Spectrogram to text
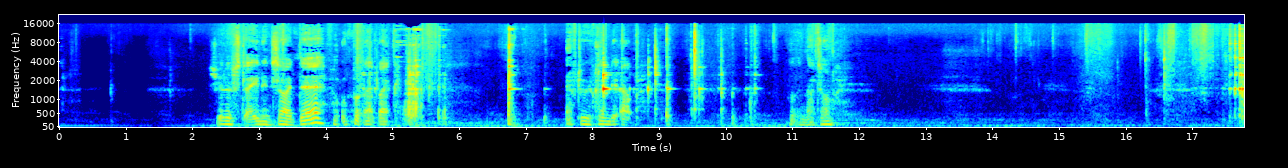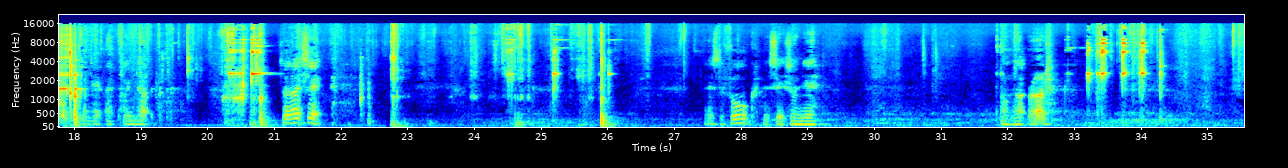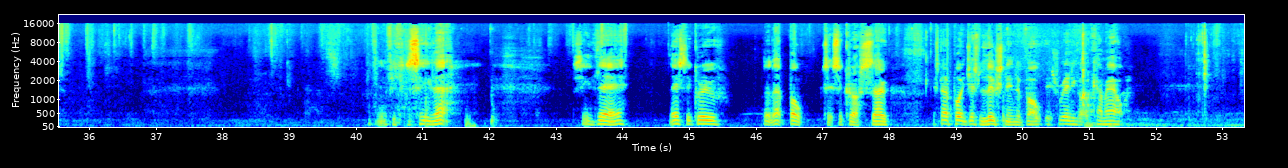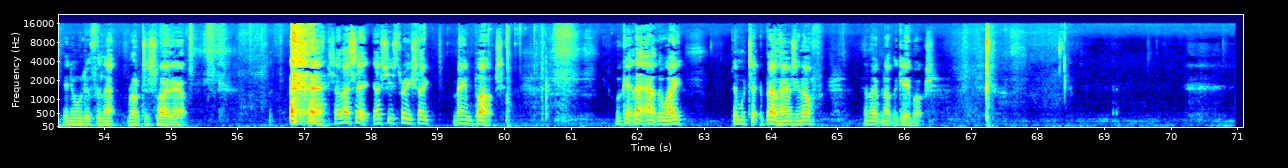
should have stayed inside there, but we'll put that back after we've cleaned it up. Put the nut on. And get that cleaned up. So that's it. There's the fork that sits on your that rod. if you can see that. See there, there's the groove that that bolt sits across. So there's no point just loosening the bolt. It's really got to come out in order for that rod to slide out. so that's it. That's your three main parts. We'll get that out of the way. Then we'll take the bell housing off and open up the gearbox.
